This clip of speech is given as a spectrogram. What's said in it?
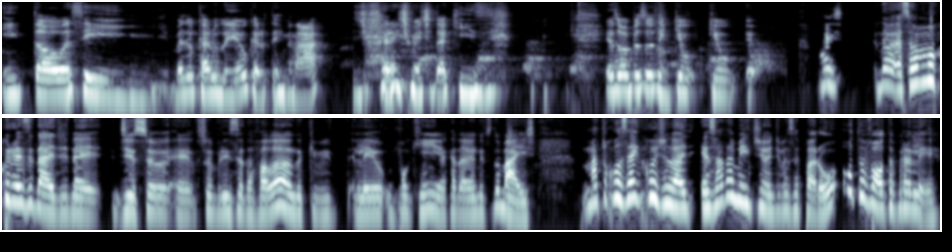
Então, assim. Mas eu quero ler, eu quero terminar. Diferentemente da Kizzy. Eu sou uma pessoa assim, que eu. Que eu, eu... Mas. Não, é só uma curiosidade, né, disso, é, sobre isso que você tá falando, que lê um pouquinho a cada ano e tudo mais. Mas tu consegue continuar exatamente de onde você parou ou tu volta para ler?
